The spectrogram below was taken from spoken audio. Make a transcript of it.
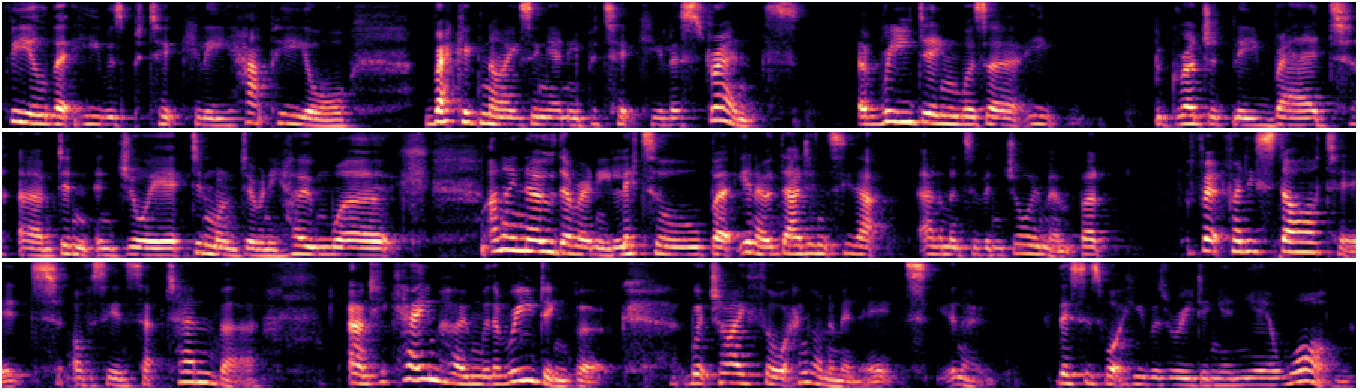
feel that he was particularly happy or recognizing any particular strengths. A reading was a he begrudgingly read, um, didn't enjoy it, didn't want to do any homework. And I know they're only little, but you know, I didn't see that element of enjoyment. But Freddie started obviously in September and he came home with a reading book, which I thought, hang on a minute, you know, this is what he was reading in year one.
